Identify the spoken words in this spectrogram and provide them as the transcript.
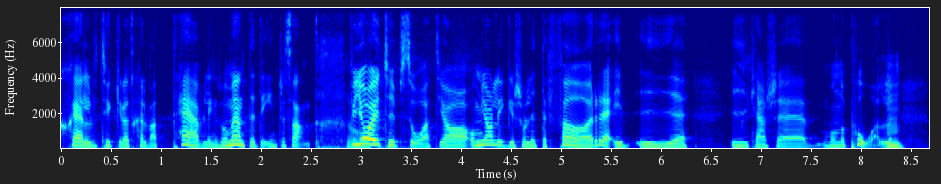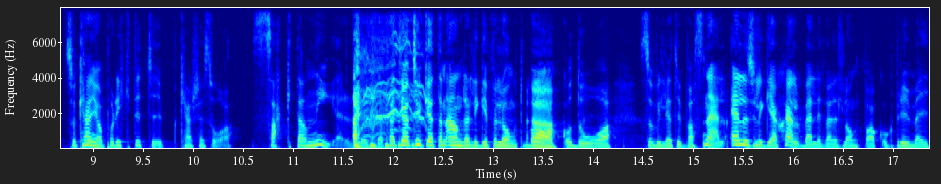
själv tycker att själva tävlingsmomentet är intressant. För Ja. jag är typ så att jag, om jag ligger så lite före i, i, i kanske Monopol, Mm. så kan jag på riktigt typ kanske så sakta ner lite. För att jag tycker att den andra ligger för långt bak och då så vill jag typ vara snäll. Eller så ligger jag själv väldigt, väldigt långt bak och bryr mig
